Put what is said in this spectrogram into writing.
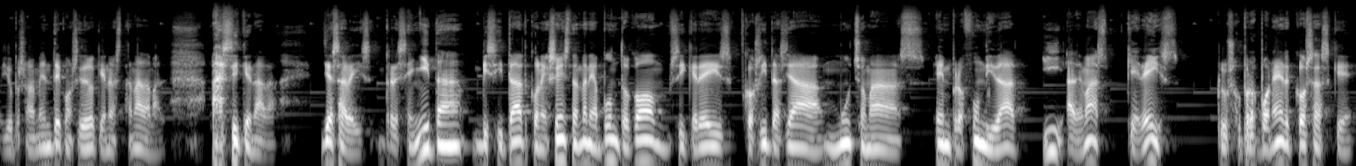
Yo personalmente considero que no está nada mal. Así que nada. Ya sabéis, reseñita, visitad conexioninstantánea.com si queréis cositas ya mucho más en profundidad y además queréis incluso proponer cosas que,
